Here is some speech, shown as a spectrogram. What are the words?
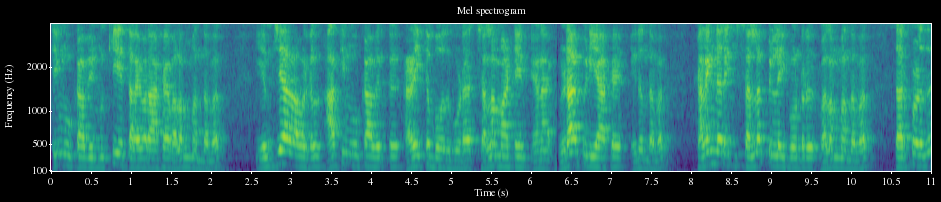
திமுகவின் முக்கிய தலைவராக வலம் வந்தவர் எம்ஜிஆர் அவர்கள் அதிமுகவிற்கு அழைத்த போது கூட செல்ல மாட்டேன் என விடாப்பிடியாக இருந்தவர் கலைஞரின் செல்லப்பிள்ளை போன்று வலம் வந்தவர் தற்பொழுது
